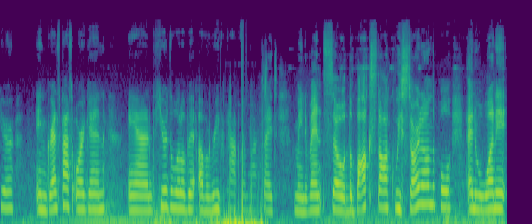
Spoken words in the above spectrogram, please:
Here in Grants Pass, Oregon. And here's a little bit of a recap from last night's main event. So the box stock, we started on the pole and won it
